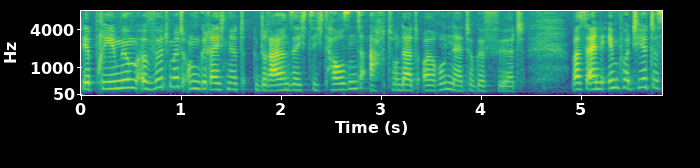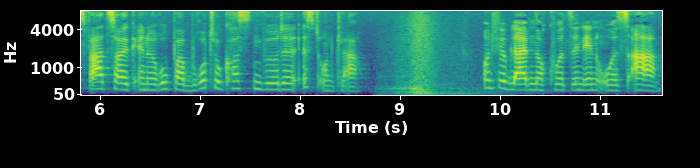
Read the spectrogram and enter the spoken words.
Der Premium wird mit umgerechnet 63.800 Euro netto geführt. Was ein importiertes Fahrzeug in Europa brutto kosten würde, ist unklar. Und wir bleiben noch kurz in den USA.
